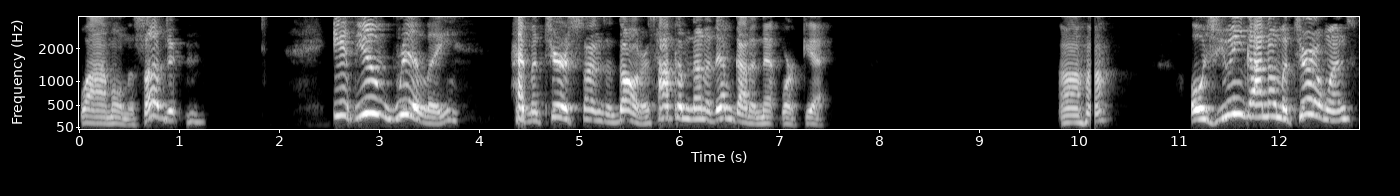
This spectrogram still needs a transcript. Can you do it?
while I'm on the subject. If you really have mature sons and daughters, how come none of them got a network yet? Uh-huh. Oh, you ain't got no mature ones.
